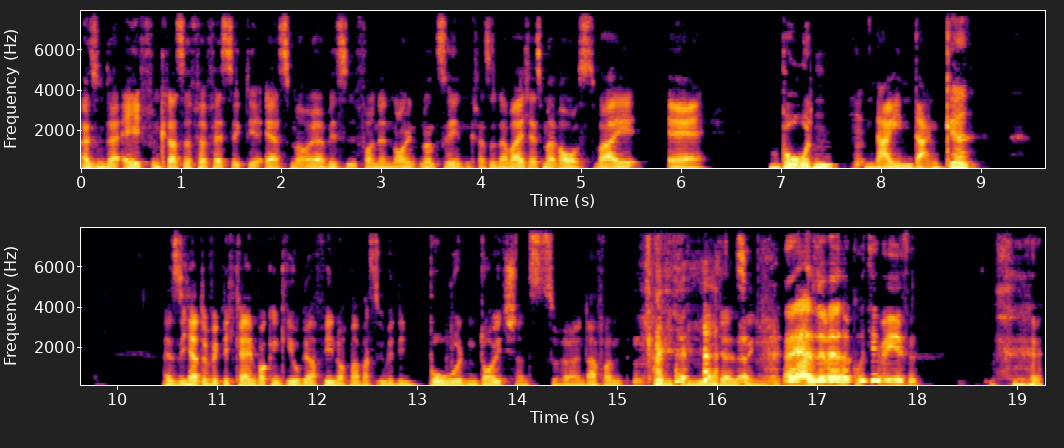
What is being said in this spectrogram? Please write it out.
also in der 11. Klasse verfestigt ihr erstmal euer Wissen von der 9. und 10. Klasse. Da war ich erstmal raus, weil, äh, Boden? Nein, danke. Also ich hatte wirklich keinen Bock in Geografie nochmal was über den Boden Deutschlands zu hören. Davon kann ich Lieder singen. Naja, das wäre doch gut gewesen.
